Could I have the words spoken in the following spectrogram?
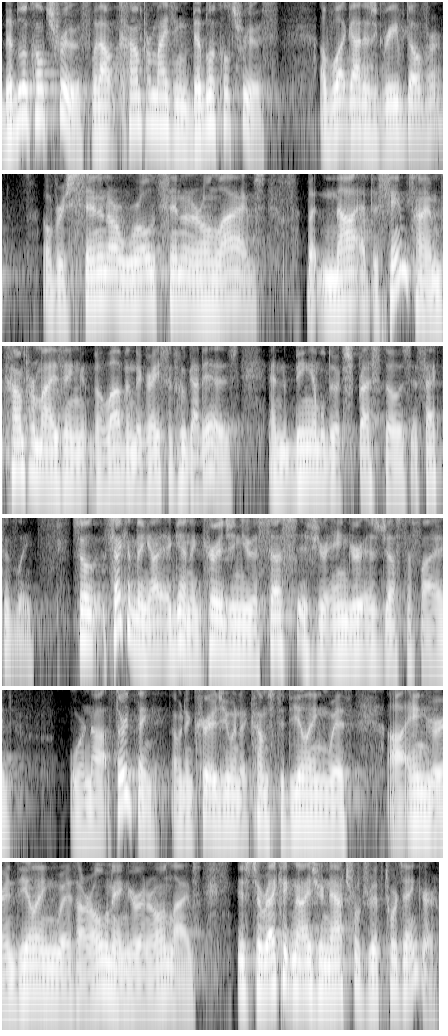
biblical truth without compromising biblical truth of what God is grieved over, over sin in our world, sin in our own lives? but not at the same time compromising the love and the grace of who God is and being able to express those effectively. So, second thing, I, again, encouraging you assess if your anger is justified or not. Third thing, I would encourage you when it comes to dealing with uh, anger and dealing with our own anger in our own lives is to recognize your natural drift towards anger.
